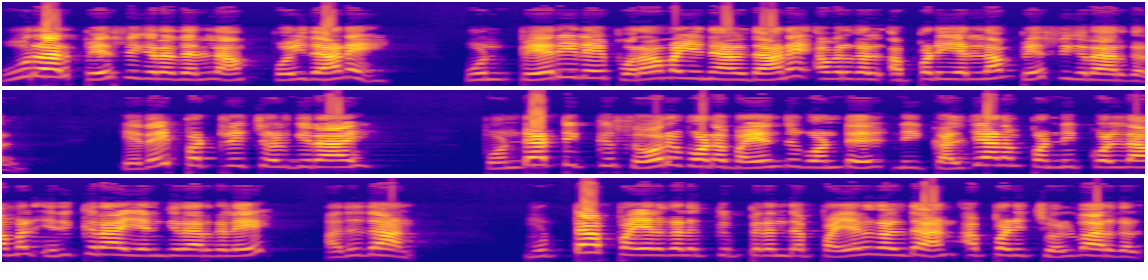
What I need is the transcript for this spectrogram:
ஊரார் பேசுகிறதெல்லாம் பொய்தானே? உன் பேரிலே பொறாமையினால்தானே அவர்கள் அப்படியெல்லாம் பேசுகிறார்கள். எதை பற்றி சொல்கிறாய்? பொண்டாட்டிக்கு சோறு போட பயந்து கொண்டு நீ கல்யாணம் பண்ணி கொள்ளாமல் இருக்கிறாய் என்கிறார்களே அதுதான். முட்டா பயல்களுக்கு பிறந்த பயல்கள்தான் அப்படி சொல்வார்கள்.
